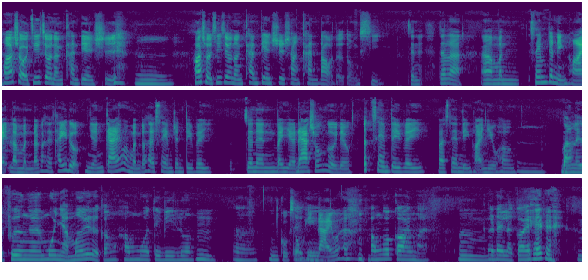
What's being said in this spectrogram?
hóa sổ chi 就能看电视。 Ừ. 滑手机就能看电视上看到的东西。Cho nên, tức là à, mình xem trên điện thoại là mình đã có thể thấy được những cái mà mình có thể xem trên tivi. Cho nên bây giờ đa số người đều ít xem tivi và xem điện thoại nhiều hơn. Ừ. Bạn Lệ Phương ờ, mua nhà mới rồi con không mua tivi luôn. Ừ. Ờ, Cuộc sống hiện đại quá ha. không có coi mà. Ừ. Ở đây là coi hết rồi. Ừ.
